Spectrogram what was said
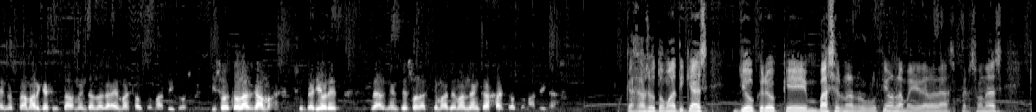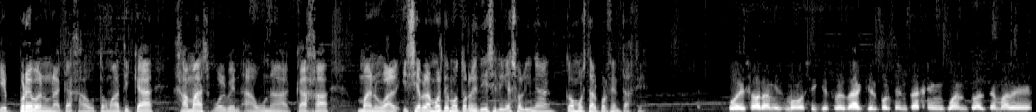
en nuestra marca se está aumentando cada vez más automáticos y sobre todo las gamas superiores realmente son las que más demandan cajas automáticas. Cajas automáticas, yo creo que va a ser una revolución. La mayoría de las personas que prueban una caja automática jamás vuelven a una caja manual. Y si hablamos de motores diésel y gasolina, ¿cómo está el porcentaje? Pues ahora mismo sí que es verdad que el porcentaje en cuanto al tema de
